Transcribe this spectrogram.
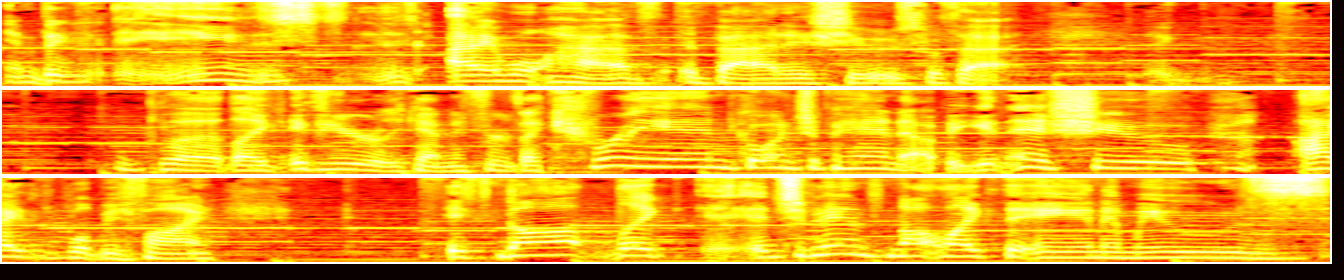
And i won't have bad issues with that. But like if you're again if you're like korean going to japan that'll be an issue. I will be fine it's not like japan's not like the animus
